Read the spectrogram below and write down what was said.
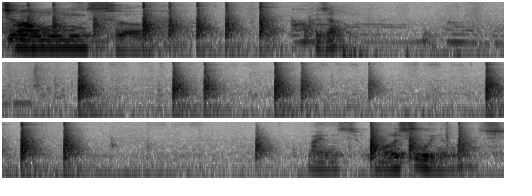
정수. 그죠? 마이너스 뭘 쓰고 있는 거야? 씨.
